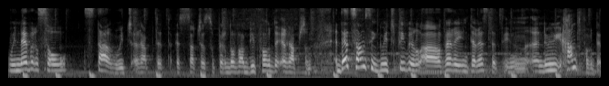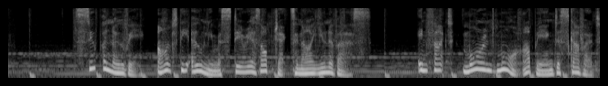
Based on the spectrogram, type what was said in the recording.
We never saw star which erupted as such a supernova before the eruption. And that's something which people are very interested in and we hunt for them. Supernovae aren't the only mysterious objects in our universe. In fact, more and more are being discovered.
